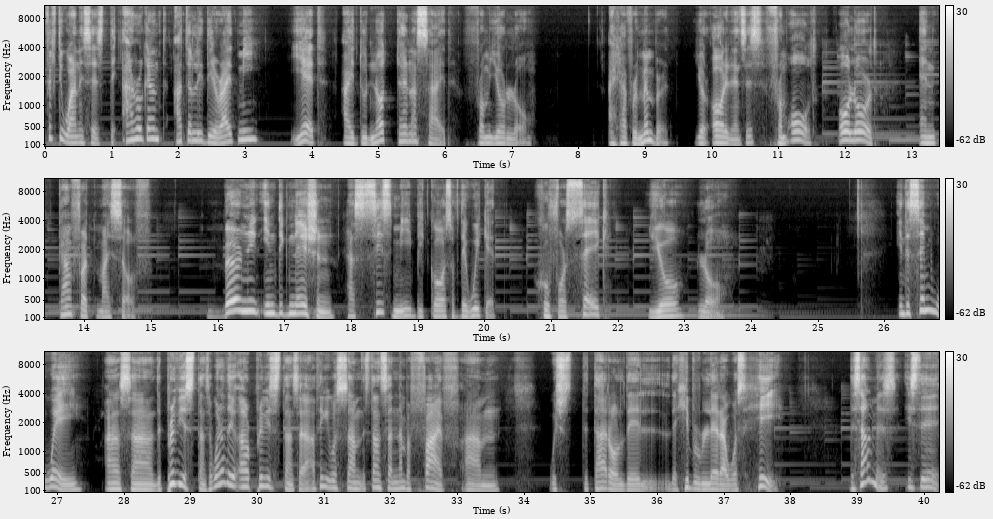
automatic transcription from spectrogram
51 it says, The arrogant utterly deride me, yet I do not turn aside from your law. I have remembered your ordinances from old. O Lord, and comfort myself. Burning indignation has seized me because of the wicked who forsake your law. In the same way as uh, the previous stanza, one of the, our previous stanza, I think it was um, stanza number five, um, which the title, the, the Hebrew letter was He. The psalmist is the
